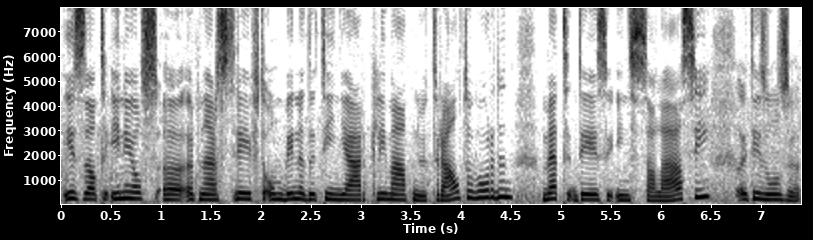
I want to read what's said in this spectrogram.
is dat Ineos uh, er naar streeft om binnen de tien jaar klimaatneutraal te worden met deze installatie. Het is onze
